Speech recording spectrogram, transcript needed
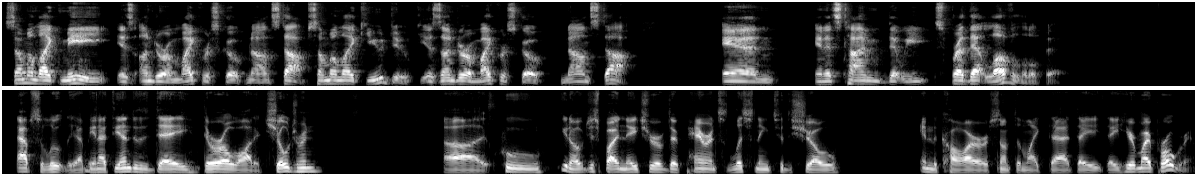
someone like me is under a microscope nonstop. Someone like you, Duke, is under a microscope nonstop, and and it's time that we spread that love a little bit. Absolutely. I mean, at the end of the day, there are a lot of children uh, who, you know, just by nature of their parents listening to the show in the car or something like that, they they hear my program,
